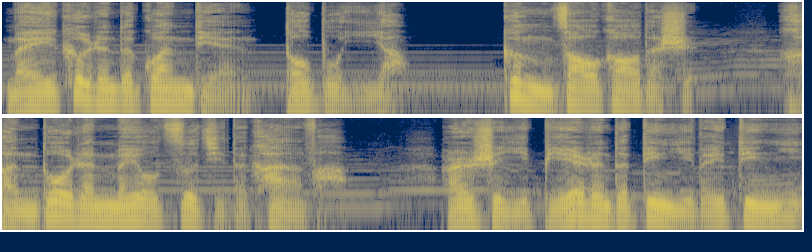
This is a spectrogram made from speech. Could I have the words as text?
每个人的观点都不一样。更糟糕的是，很多人没有自己的看法，而是以别人的定义为定义。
